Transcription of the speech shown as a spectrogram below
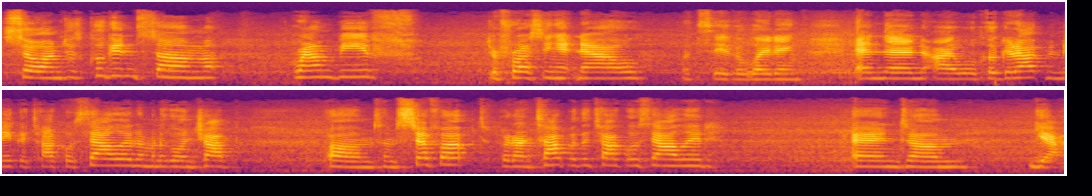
so I'm just cooking some ground beef, defrosting it now. Let's see the lighting. And then I will cook it up and make a taco salad. I'm gonna go and chop um, some stuff up to put on top of the taco salad. And um, yeah,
